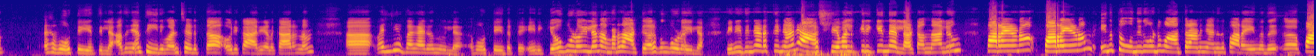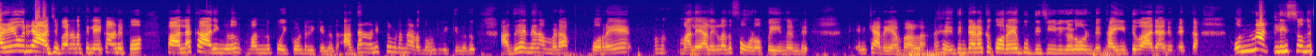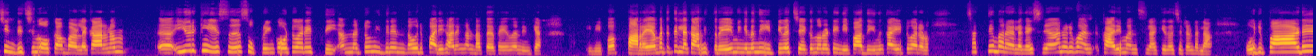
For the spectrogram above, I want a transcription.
വോട്ട് ചെയ്യത്തില്ല. അത് ഞാൻ തീരുമാനിച്ചെടുത്ത ഒരു കാര്യമാണ്. കാരണം വലിയ ഉപകാരമൊന്നുമില്ല വോട്ട് ചെയ്തിട്ട്. എനിക്കോ ഗുണമില്ല നമ്മുടെ നാട്ടുകാർക്കും ഗുണമില്ല. പിന്നെ ഇതിന്റെ ഇടയ്ക്ക് ഞാൻ രാഷ്ട്രീയവൽക്കരിക്കുന്നതല്ല കേട്ടോ. എന്നാലും പറയണം പറയണം എന്ന് തോന്നിയത് കൊണ്ട് മാത്രമാണ് ഞാനിത് പറയുന്നത്. പഴയ ഒരു രാജഭരണത്തിലേക്കാണ് ഇപ്പോ പല കാര്യങ്ങളും വന്നു പോയിക്കൊണ്ടിരിക്കുന്നത്. അതാണ് ഇപ്പൊ ഇവിടെ നടന്നുകൊണ്ടിരിക്കുന്നത് അത് തന്നെ നമ്മുടെ കുറെ മലയാളികൾ അത് ഫോളോ അപ്പ് ചെയ്യുന്നുണ്ട്. എനിക്കറിയാൻ പാടില്ല. ഇതിന്റെ ഇടയ്ക്ക് കുറെ ബുദ്ധിജീവികളും ഉണ്ട്. കൈയിട്ട് വാരാനും ഒക്കെ. ഒന്ന് അറ്റ്ലീസ്റ്റ് ഒന്ന് ചിന്തിച്ച് നോക്കാൻ പാടില്ല. കാരണം ഈ ഒരു കേസ് സുപ്രീം കോർട്ട് വരെ എത്തി. എന്നിട്ടും ഇതിനെന്താ ഒരു പരിഹാരം കണ്ടെത്താത്തതെന്നാണ് എനിക്ക് ഇനിയിപ്പോ പറയാൻ പറ്റത്തില്ല. കാരണം ഇത്രയും ഇങ്ങനെ നീട്ടി വെച്ചേക്കെന്ന് പറഞ്ഞിട്ട് ഇനിയിപ്പോ അതിൽ നിന്ന് കൈയിട്ട് വരണം. സത്യം പറയാലോ ഗൈസ് ഞാനൊരു കാര്യം മനസ്സിലാക്കിയത് വെച്ചിട്ടുണ്ടല്ലോ. ഒരുപാട്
